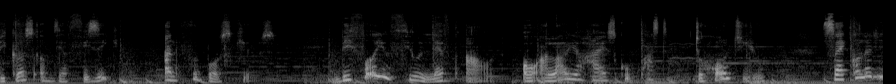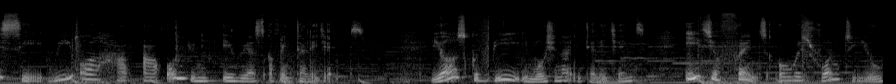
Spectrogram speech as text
because of their physique and football skills. Before you feel left out or allow your high school past to haunt you, Psychologists say we all have our own unique areas of intelligence. Yours could be emotional intelligence if your friends always run to you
